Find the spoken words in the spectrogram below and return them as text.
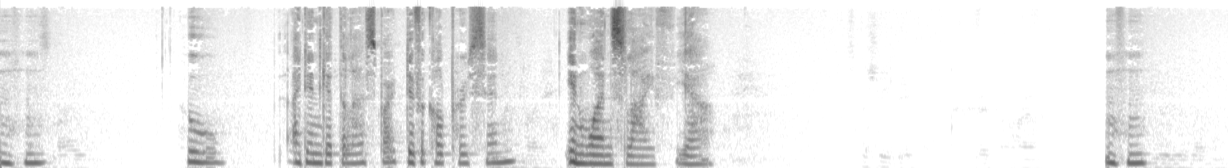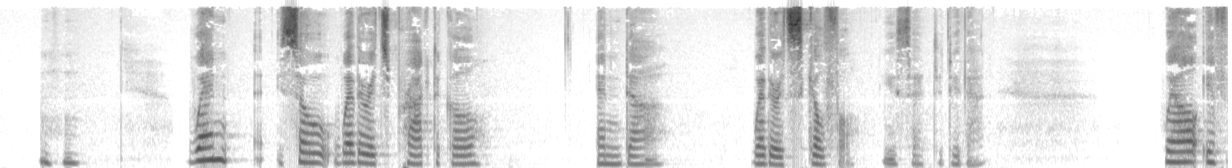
Mm-hmm. Who, I didn't get the last part, difficult person in one's life, yeah. Mm-hmm. Mm-hmm. When, so whether it's practical and uh, whether it's skillful, you said to do that. Well, if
